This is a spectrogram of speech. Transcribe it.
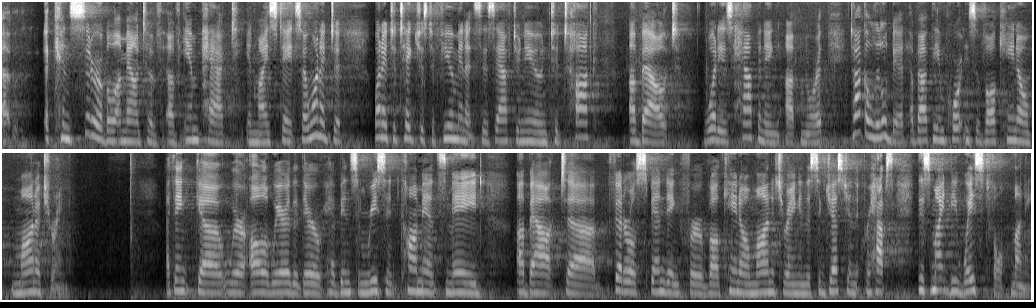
uh, a considerable amount of, of impact in my state. So I wanted to, wanted to take just a few minutes this afternoon to talk about what is happening up north, talk a little bit about the importance of volcano monitoring. I think uh, we're all aware that there have been some recent comments made about uh, federal spending for volcano monitoring and the suggestion that perhaps this might be wasteful money,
